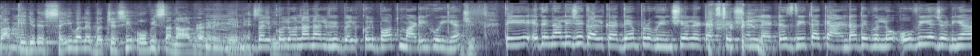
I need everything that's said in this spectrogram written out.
ਬਾਕੀ ਜਿਹੜੇ ਸਹੀ ਵਾਲੇ ਬੱਚੇ ਸੀ ਉਹ ਵੀ ਸਨਾਲ ਰਗੜੇ ਗਏ ਨੇ ਬਿਲਕੁਲ। ਉਹਨਾਂ ਨਾਲ ਵੀ ਬਿਲਕੁਲ ਬਹੁਤ ਮਾੜੀ ਹੋਈ ਹੈ। ਤੇ ਇਹਦੇ ਨਾਲ ਹੀ ਜੇ ਗੱਲ ਕਰਦੇ ਹਾਂ ਪ੍ਰੋਵਿੰਸ਼ੀਅਲ ਅਟੈਸਟੇਸ਼ਨ ਲੈਟਰਸ ਦੀ ਤਾਂ ਕੈਨੇਡਾ ਦੇ ਵੱਲੋਂ ਉਹ ਵੀ ਹੈ ਜਿਹੜੀਆਂ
